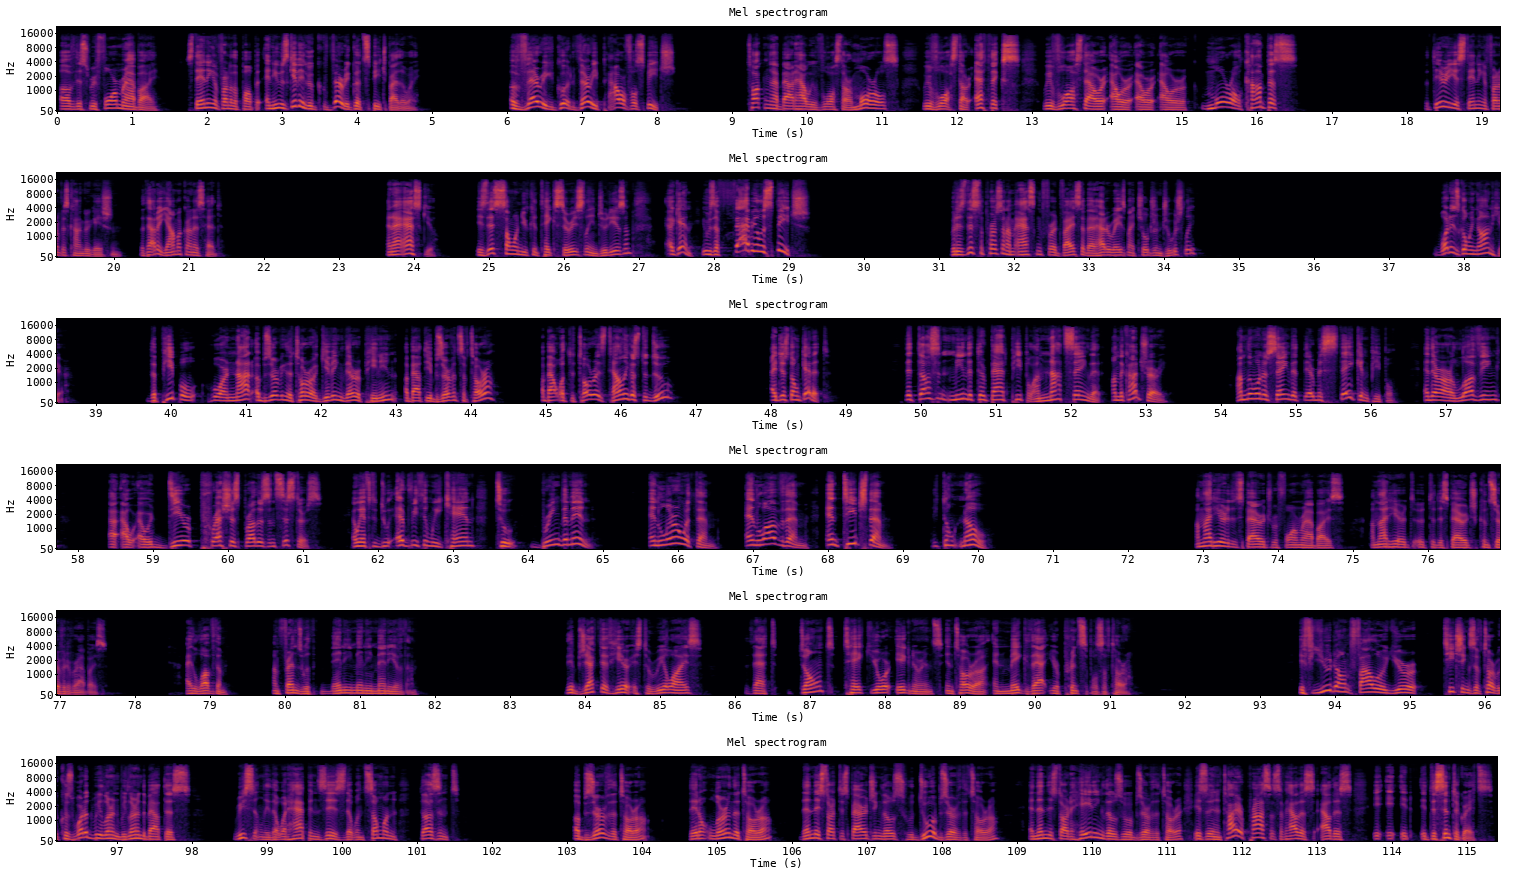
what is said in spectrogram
of this reform rabbi standing in front of the pulpit and he was giving a very good speech by the way. A very good, very powerful speech talking about how we've lost our morals, we've lost our ethics, we've lost our our our our moral compass. But there he is standing in front of his congregation without a yarmulke on his head. And I ask you, is this someone you can take seriously in Judaism? Again, it was a fabulous speech. But is this the person I'm asking for advice about how to raise my children Jewishly? what is going on here? The people who are not observing the Torah are giving their opinion about the observance of Torah, about what the Torah is telling us to do. I just don't get it. That doesn't mean that they're bad people. I'm not saying that. On the contrary, I'm the one who's saying that they're mistaken people and there are loving, uh, our, our dear, precious brothers and sisters. And we have to do everything we can to bring them in and learn with them and love them and teach them. They don't know. I'm not here to disparage reform rabbis. I'm not here to, to, disparage conservative rabbis. I love them. I'm friends with many, many, many of them. The objective here is to realize that don't take your ignorance in Torah and make that your principles of Torah. If you don't follow your teachings of Torah. Because what did we learn? We learned about this recently that what happens is that when someone doesn't observe the Torah, they don't learn the Torah, then they start disparaging those who do observe the Torah, and then they start hating those who observe the Torah. It's an entire process of how this how this it, it, it disintegrates.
